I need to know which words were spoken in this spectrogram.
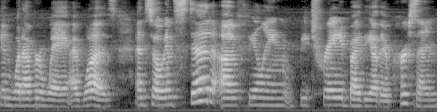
in whatever way I was. And so instead of feeling betrayed by the other person,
